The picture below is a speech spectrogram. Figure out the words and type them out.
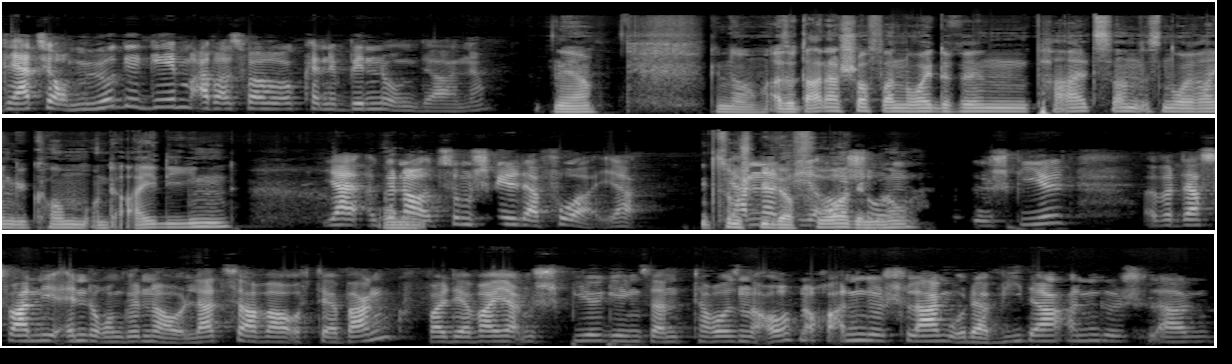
Der hat sich auch Mühe gegeben, aber es war überhaupt keine Bindung da, ne? Ja, genau. Also Dadaschow war neu drin, Palzan ist neu reingekommen und Aydin. Ja, genau, und zum Spiel davor, ja. Zum Spiel davor, genau. gespielt, aber das waren die Änderungen, genau. Latza war auf der Bank, weil der war ja im Spiel gegen Sandhausen auch noch angeschlagen oder wieder angeschlagen.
